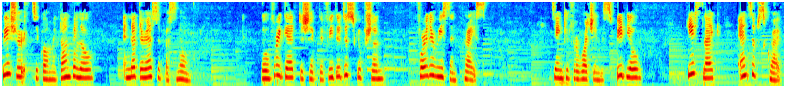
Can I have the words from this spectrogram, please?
be sure to comment down below and let the rest of us know. Don't forget to check the video description for the recent price. Thank you for watching this video. Please like and subscribe.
